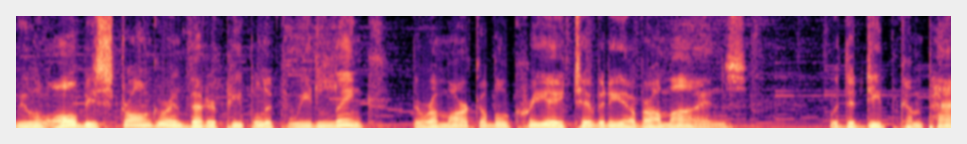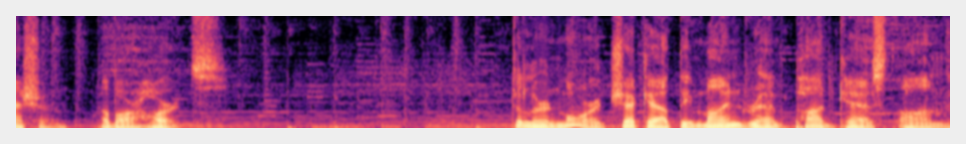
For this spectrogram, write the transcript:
We will all be stronger and better people if we link the remarkable creativity of our minds with the deep compassion of our hearts. To learn more, check out the MindRamp podcast on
